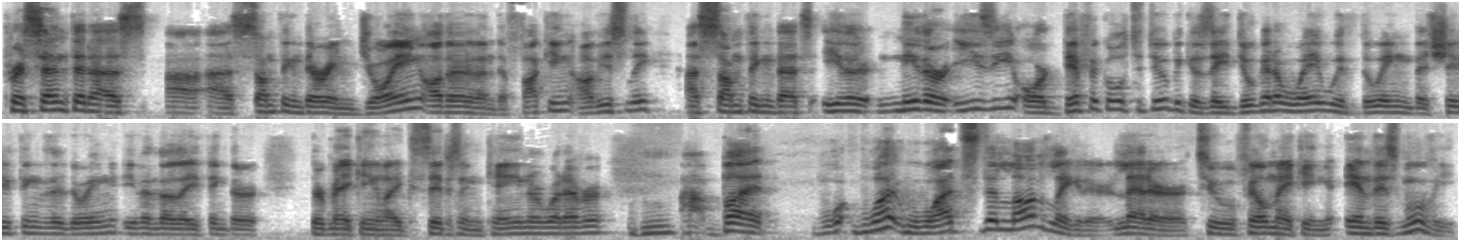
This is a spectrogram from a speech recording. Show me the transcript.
presented as uh, as something they're enjoying other than the fucking obviously as something that's either neither easy or difficult to do because they do get away with doing the shitty thing they're doing even though they think they're they're making like citizen kane or whatever. Mhm. uh, but wh- what what's the love letter letter to filmmaking in this movie?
